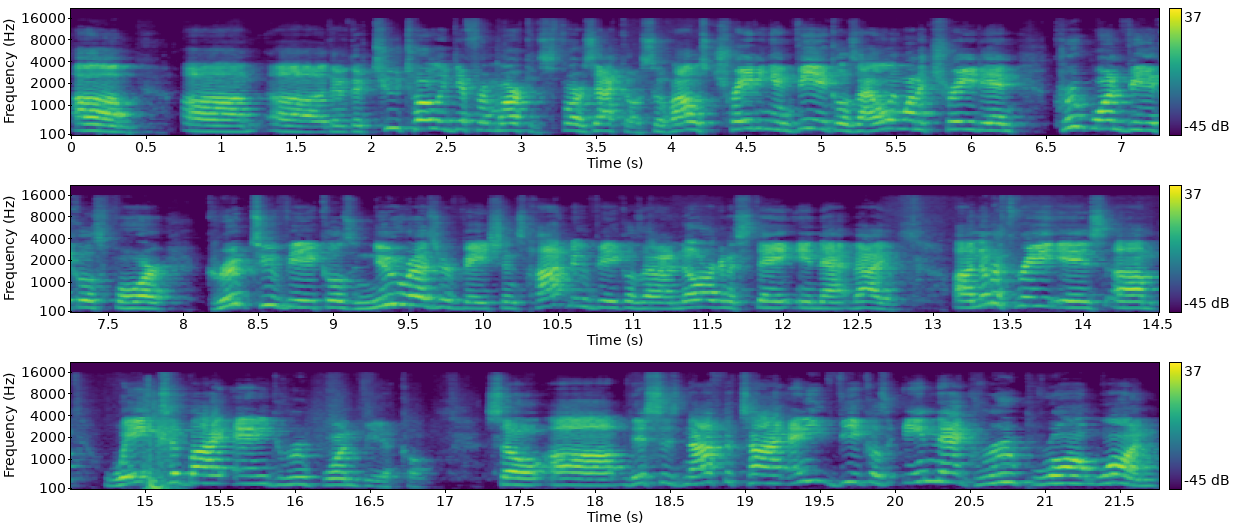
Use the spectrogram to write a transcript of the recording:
um, um, uh, they're, they're two totally different markets as far as that goes. So if I was trading in vehicles, I only want to trade in Group 1 vehicles for Group 2 vehicles, new reservations, hot new vehicles that I know are going to stay in that value. Uh, number three is um, wait to buy any Group 1 vehicle. So uh, this is not the time. Any vehicles in that Group 1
